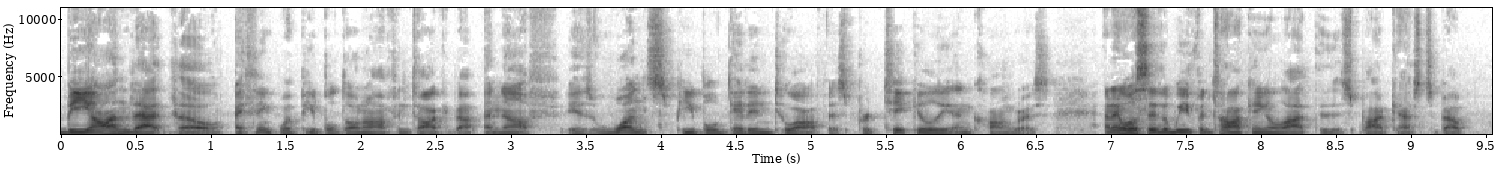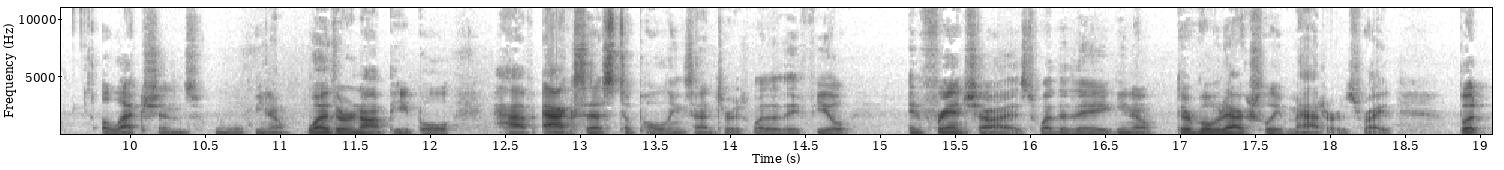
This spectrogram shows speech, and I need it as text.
Beyond that, though, I think what people don't often talk about enough is once people get into office, particularly in Congress, and I will say that we've been talking a lot through this podcast about elections, you know, whether or not people have access to polling centers, whether they feel enfranchised, whether they, you know, their vote actually matters, right? But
